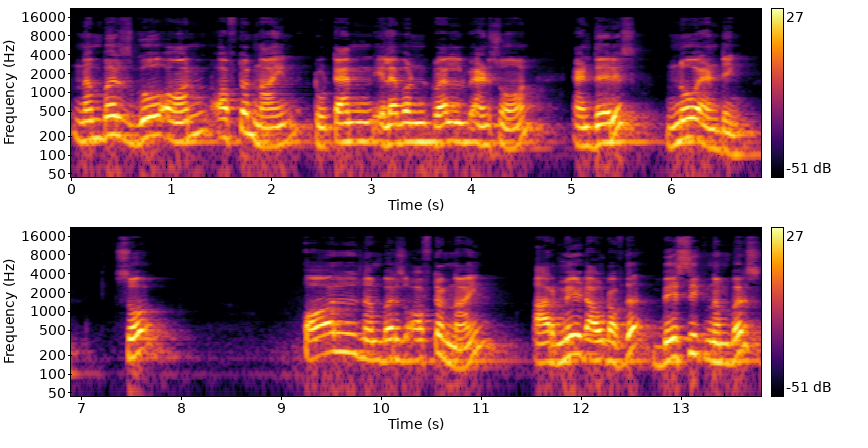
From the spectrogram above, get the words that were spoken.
numbers go on after 9 to 10, 11, 12 and so on and there is no ending. So, all numbers after 9 are made out of the basic numbers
